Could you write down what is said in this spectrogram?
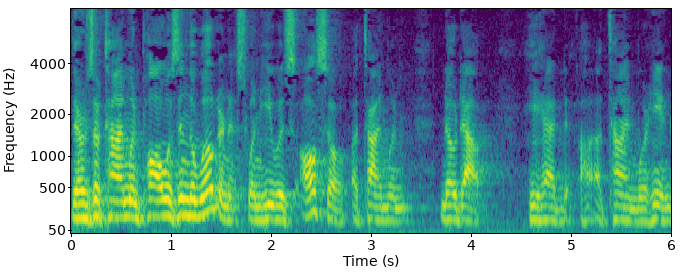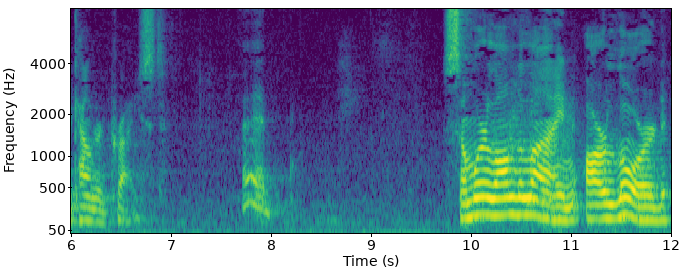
There was a time when Paul was in the wilderness, when he was also a time when, no doubt, he had a time where he encountered Christ. And somewhere along the line, our Lord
